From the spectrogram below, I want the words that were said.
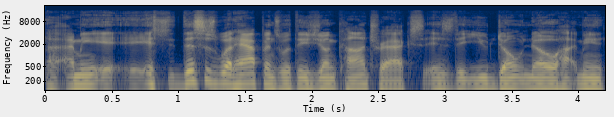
I mean, it, it's this is what happens with these young contracts is that you don't know. How, I mean,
